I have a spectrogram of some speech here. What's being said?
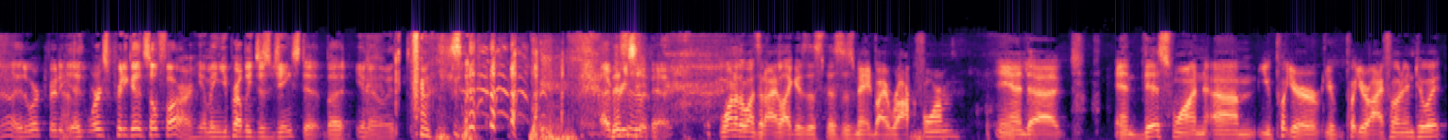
Yeah, no, it worked pretty. It works pretty good so far. I mean, you probably just jinxed it, but you know, it, I appreciate that. one of the ones that I like is this. This is made by Rockform, and uh, and this one um, you put your you put your iPhone into it,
